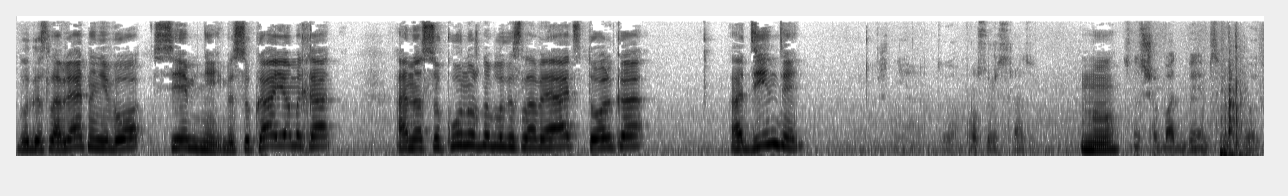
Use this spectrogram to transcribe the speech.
благословлять на него семь дней. Высука йомихат. А на суку нужно благословлять только один день. Нет, вопрос уже сразу. Ну, У нас шаббат БМС какой-то.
